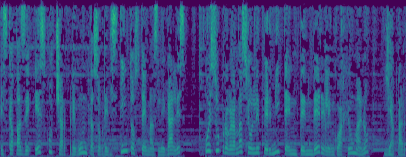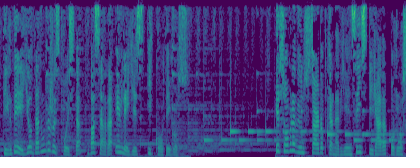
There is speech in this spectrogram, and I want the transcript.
es capaz de escuchar preguntas sobre distintos temas legales, pues su programación le permite entender el lenguaje humano y a partir de ello dar una respuesta basada en leyes y códigos es obra de un startup canadiense inspirada por los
